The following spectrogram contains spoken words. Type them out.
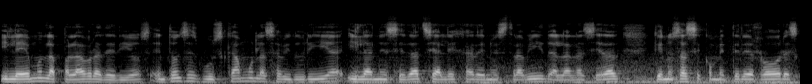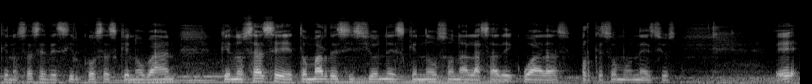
y leemos la palabra de Dios, entonces buscamos la sabiduría y la necedad se aleja de nuestra vida, la necedad que nos hace cometer errores, que nos hace decir cosas que no van, que nos hace tomar decisiones que no son a las adecuadas, porque somos necios. Eh,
